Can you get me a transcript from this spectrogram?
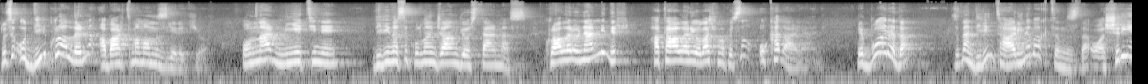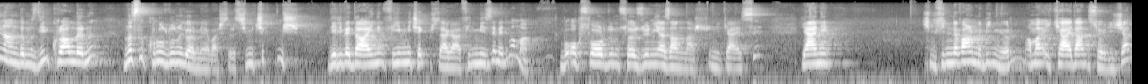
Dolayısıyla o dil kurallarını abartmamamız gerekiyor. Onlar niyetini, dili nasıl kullanacağını göstermez. Kurallar önemlidir. Hatalara yol açmak açısından o kadar yani. Ve bu arada zaten dilin tarihine baktığımızda o aşırı inandığımız dil kurallarının nasıl kurulduğunu görmeye başlarız. Şimdi çıkmış Deli ve Dahi'nin filmini çekmişler galiba. Filmi izlemedim ama bu Oxford'un sözlüğünü yazanların hikayesi. Yani şimdi filmde var mı bilmiyorum ama hikayeden söyleyeceğim.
